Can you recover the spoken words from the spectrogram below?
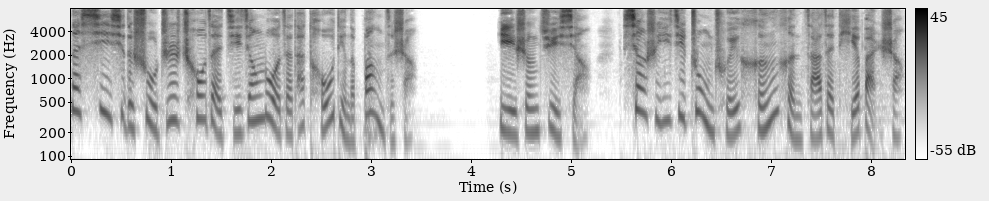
那细细的树枝抽在即将落在他头顶的棒子上，一声巨响，像是一记重锤狠狠砸在铁板上。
